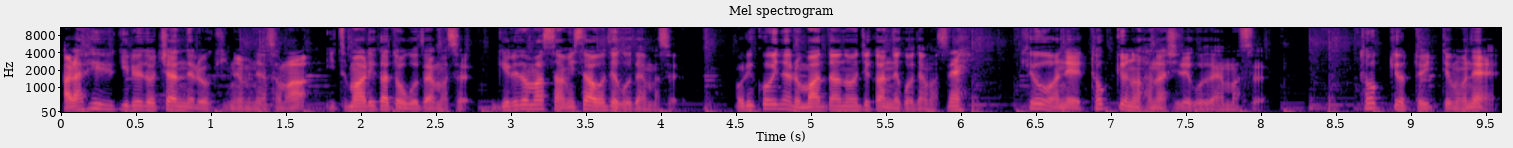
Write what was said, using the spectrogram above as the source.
アラフィフギルドチャンネルをお聞きの皆様、いつもありがとうございます。ギルドマスターミサオでございます。お利口になる漫談のお時間でございますね。今日はね、特許の話でございます。特許といってもね、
